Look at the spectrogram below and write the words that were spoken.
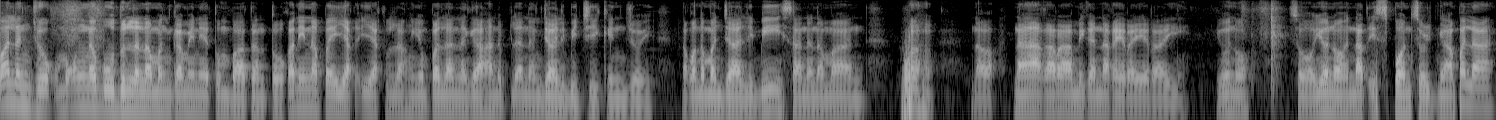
Walang joke, mukhang nabudol na naman kami nitong batang to. Kanina pa iyak-iyak lang, yung pala naghahanap lang ng Jollibee Chicken Joy. Ako naman Jollibee, sana naman. na, nakakarami ka na kay Ray Ray. Yun oh. So yun oh, not sponsored nga pala.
